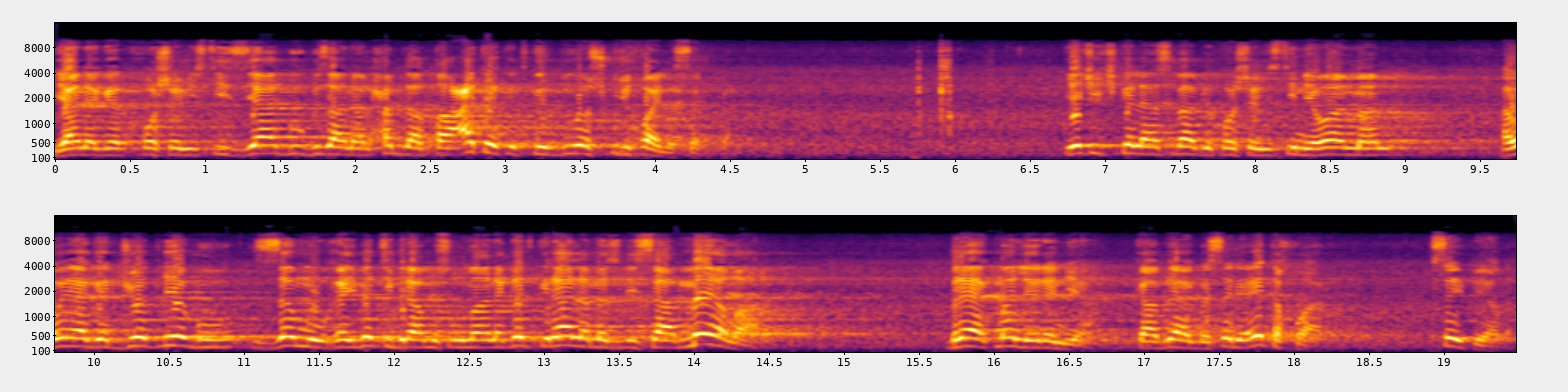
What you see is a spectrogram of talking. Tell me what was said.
یان ئەگەر خۆشەویستی زیاد بوو بزانە الحەمدا تاعەتێکت کردووە شکری خوای لەسەر بکە. یەکێککە لە ئەسبابی خۆشەویستی نێوانمان ئەوەی ئەگەر جۆت لێ بوو زەم و غەیبەتی برا مسلمانەکەت کرا لە مەزلیسا مێڵە. برایەکمان لێرە نییە. کابراەک بەسەری ئێتە خوار. قسەی پێڵە.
